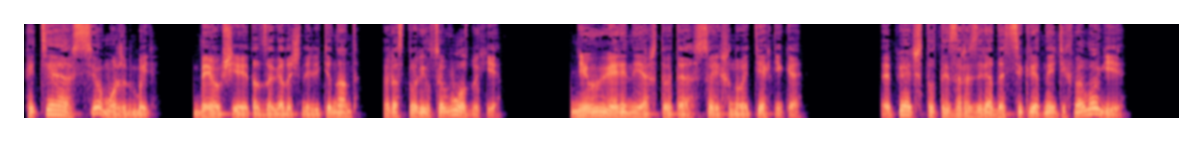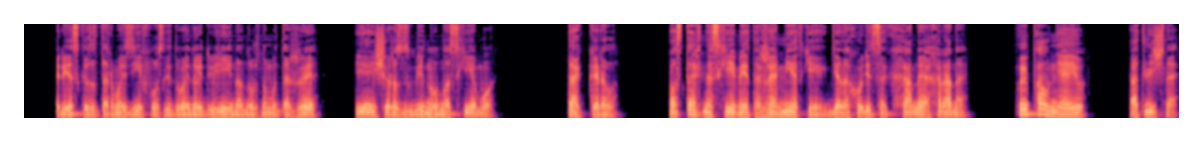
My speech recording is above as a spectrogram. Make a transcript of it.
Хотя все может быть. Да и вообще этот загадочный лейтенант растворился в воздухе. Не уверен я, что это сейшенова техника. Опять что-то из разряда секретные технологии? Резко затормозив возле двойной двери на нужном этаже, я еще раз взглянул на схему. Так, Кэрол, поставь на схеме этажа метки, где находится Кхан и охрана. Выполняю. Отлично.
